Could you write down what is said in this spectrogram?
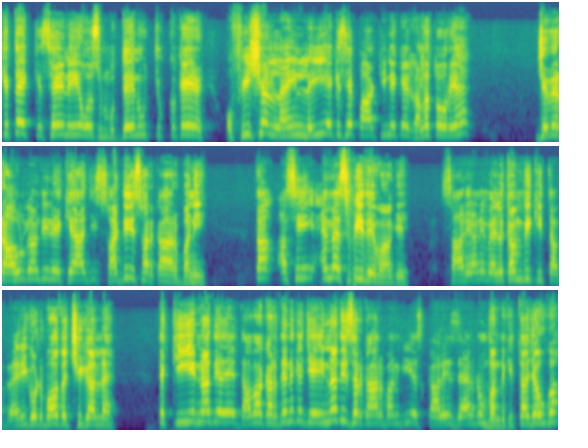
ਕਿਤੇ ਕਿਸੇ ਨੇ ਉਸ ਮੁੱਦੇ ਨੂੰ ਚੁੱਕ ਕੇ ਅਫੀਸ਼ੀਅਲ ਲਾਈਨ ਲਈ ਹੈ, ਕਿਸੇ ਪਾਰਟੀ ਨੇ ਕਿ ਗਲਤ ਹੋ ਰਿਹਾ ਜਿਵੇਂ ਰਾਹੁਲ ਗਾਂਧੀ ਨੇ ਕਿਹਾ ਜੀ, ਸਾਡੀ ਸਰਕਾਰ ਬਣੀ, ਤਾਂ ਅਸੀਂ ਐਮਐਸਪੀ ਦੇਵਾਂਗੇ। ਸਾਰਿਆਂ ਨੇ ਵੈਲਕਮ ਵੀ ਕੀਤਾ ਵੈਰੀ ਗੁੱਡ ਬਹੁਤ ਅੱਛੀ ਗੱਲ ਹੈ। ਤੇ ਕੀ ਇਹਨਾਂ ਦੇ ਦਾਵਾ ਕਰਦੇ ਨੇ ਕਿ ਜੇ ਇਹਨਾਂ ਦੀ ਸਰਕਾਰ ਬਣ ਗਈ, ਇਸ ਕਾਲੇ ਜ਼ਹਿਰ ਨੂੰ ਬੰਦ ਕੀਤਾ ਜਾਊਗਾ?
